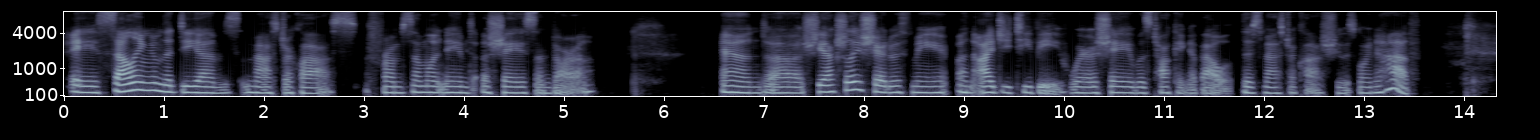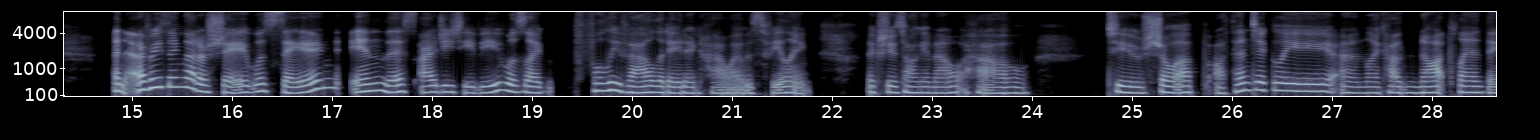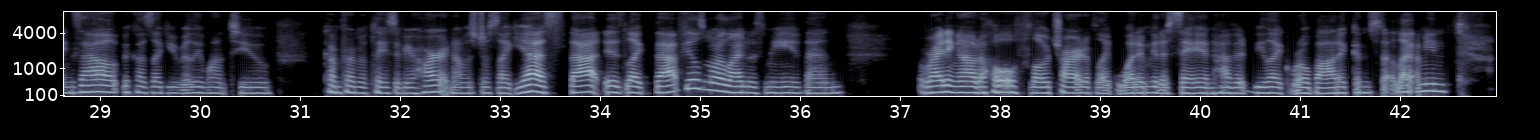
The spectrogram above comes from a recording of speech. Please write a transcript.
a selling in the DMs masterclass from someone named Ashay Sandara. And uh, she actually shared with me an IGTV where Shay was talking about this masterclass she was going to have. And everything that O'Shea was saying in this IGTV was like fully validating how I was feeling. Like she was talking about how to show up authentically and like how not plan things out because like you really want to come from a place of your heart. And i was just like yes that is like that feels more aligned with me than writing out a whole flow chart of like what i'm going to say and have it be like robotic and stuff. Like i mean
